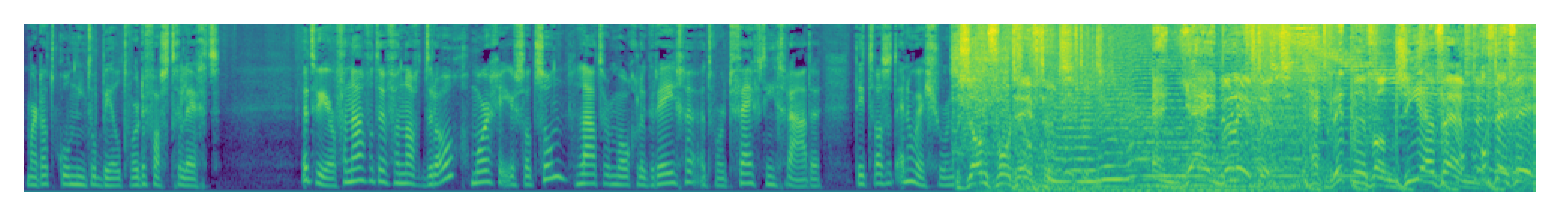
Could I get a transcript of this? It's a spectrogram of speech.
maar dat kon niet op beeld worden vastgelegd. Het weer. Vanavond en vannacht droog. Morgen eerst wat zon, later mogelijk regen. Het wordt 15 graden. Dit was het NOS Journal. Zandvoort heeft het. En jij beleeft het. Het ritme van ZFM op tv,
